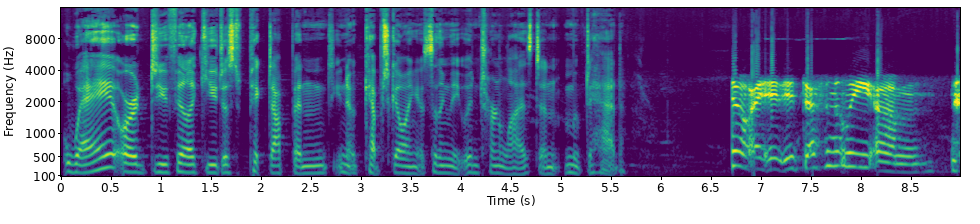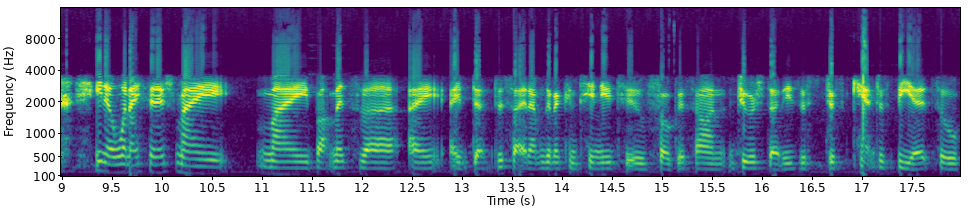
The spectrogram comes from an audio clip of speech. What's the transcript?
way? Or do you feel like you just picked up and you know kept going? It was something that you internalized and moved ahead no, it, it definitely. Um, you know, when I finished my my bat mitzvah, I, I de- decided I'm going to continue to focus on Jewish studies. This just can't just be it. So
